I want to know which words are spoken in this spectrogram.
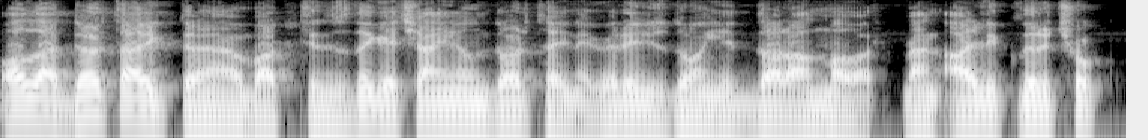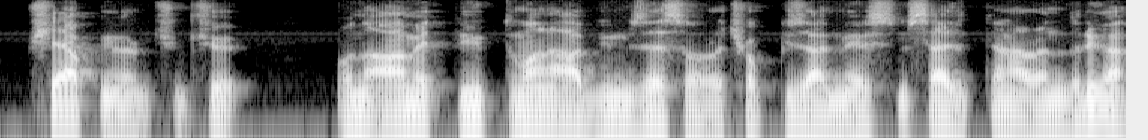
Valla 4 aylık döneme baktığınızda geçen yılın 4 ayına göre %17 daralma var. Ben aylıkları çok şey yapmıyorum çünkü onu Ahmet Büyük Duman abimize sonra çok güzel mevsimsellikten arındırıyor.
